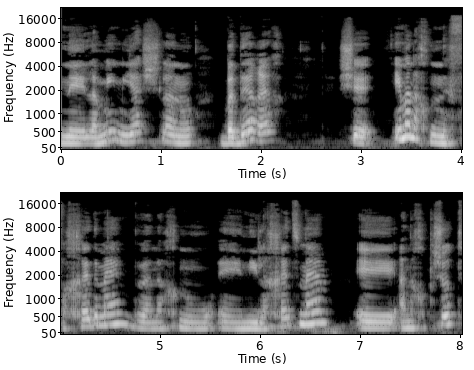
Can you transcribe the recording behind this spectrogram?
נעלמים יש לנו בדרך, שאם אנחנו נפחד מהם ואנחנו נילחץ מהם, אנחנו פשוט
